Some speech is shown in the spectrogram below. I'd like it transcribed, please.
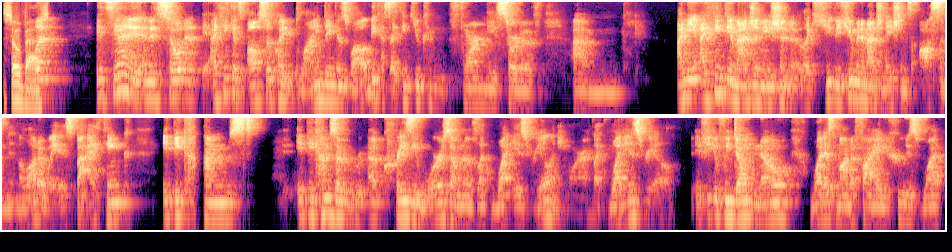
so vast But it's yeah, and, it, and it's so. and I think it's also quite blinding as well because I think you can form these sort of. Um, I mean, I think the imagination, like the human imagination, is awesome in a lot of ways, but I think it becomes it becomes a, a crazy war zone of like what is real anymore. Like what is real. If, if we don't know what is modified, who's what,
